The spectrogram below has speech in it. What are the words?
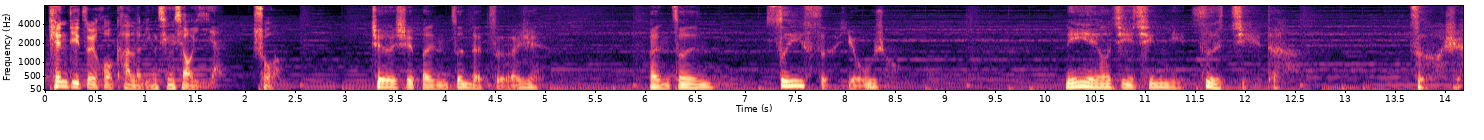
天帝最后看了林清霄一眼，说：“这是本尊的责任，本尊虽死犹荣，你也要记清你自己的责任。”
